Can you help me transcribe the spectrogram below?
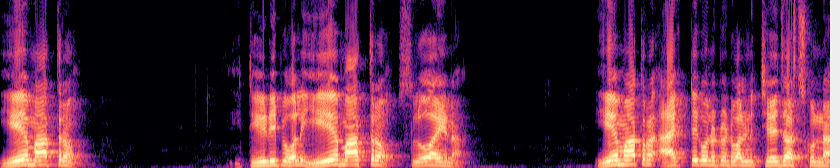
ఏ మాత్రం ఈ టీడీపీ వాళ్ళు ఏ మాత్రం స్లో అయినా ఏ మాత్రం యాక్టివ్గా ఉన్నటువంటి వాళ్ళని చేజార్చుకున్నా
